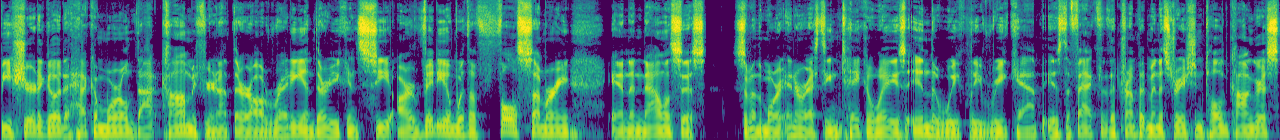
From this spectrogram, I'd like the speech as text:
Be sure to go to hecmworld.com if you're not there already, and there you can see our video with a full summary and analysis. Some of the more interesting takeaways in the weekly recap is the fact that the Trump administration told Congress,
